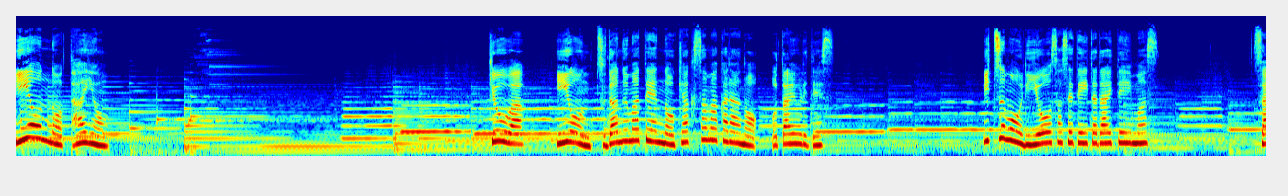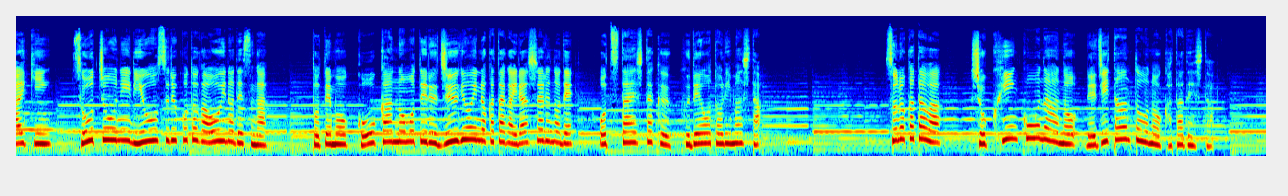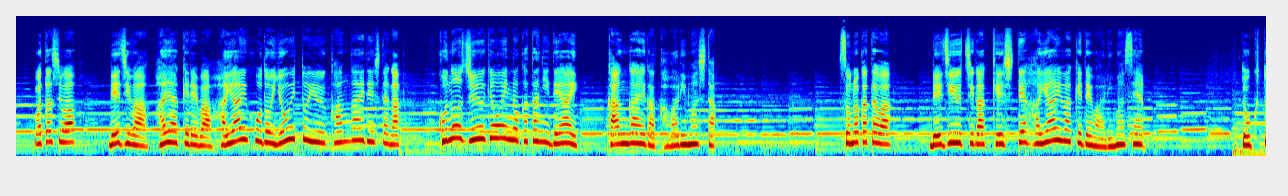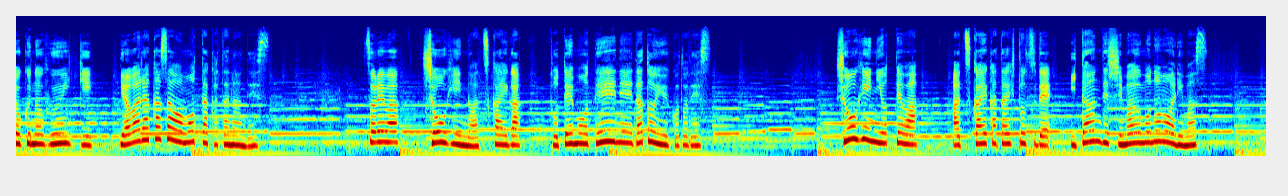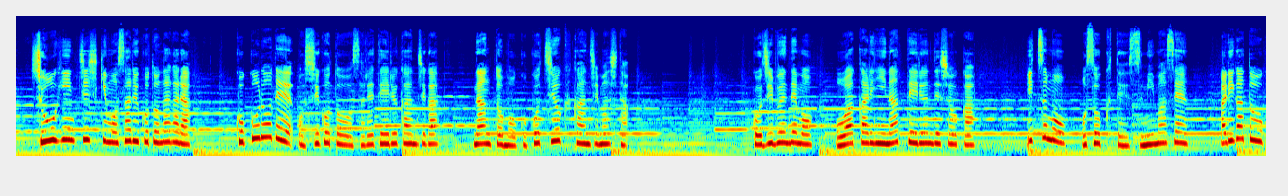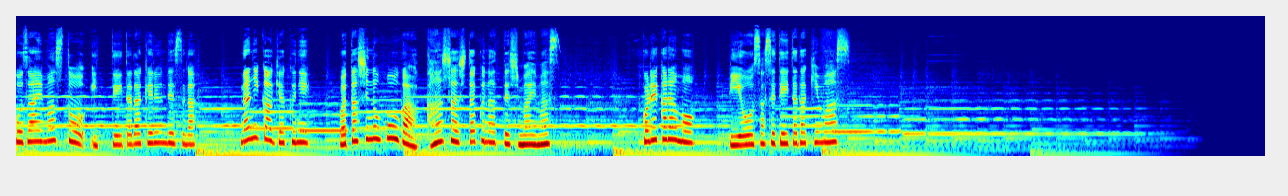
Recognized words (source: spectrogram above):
イオンの体温。今日はイオン津田沼店のお客様からのお便りです。いつも利用させていただいています。最近早朝に利用することが多いのですがとても好感の持てる従業員の方がいらっしゃるのでお伝えしたく筆を取りました。その方は食品コーナーのレジ担当の方でした。私はレジは早ければ早いほど良いという考えでしたがこの従業員の方に出会い考えが変わりました。その方はレジ打ちが決して早いわけではありません。独特の雰囲気柔らかさを持った方なんです。それは商品の扱いがとても丁寧だということです。商品によっては扱い方一つで傷んでしまうものもあります。商品知識もさることながら心でお仕事をされている感じが何とも心地よく感じました。ご自分でもお分かりになっているんでしょうか？いつも遅くてすみません。ありがとうございますと言っていただけるんですが何か逆に私の方が感謝したくなってしまいます。これからも利用させていただきます。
